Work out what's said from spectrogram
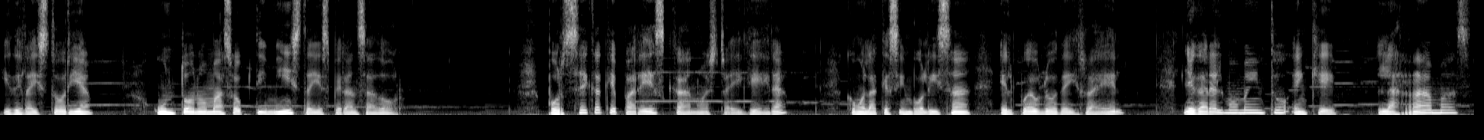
y de la historia un tono más optimista y esperanzador. Por seca que parezca nuestra higuera, como la que simboliza el pueblo de Israel, llegará el momento en que las ramas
